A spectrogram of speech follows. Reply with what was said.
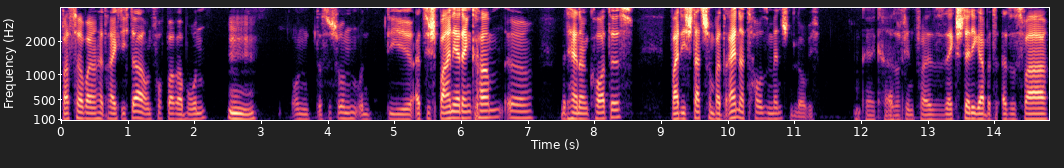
Wasser war dann halt reichlich da und fruchtbarer Boden. Mhm. Und das ist schon, und die, als die Spanier dann kamen, äh, mit Hernan Cortes, war die Stadt schon bei 300.000 Menschen, glaube ich. Okay, krass. Also auf jeden Fall sechsstelliger, also es war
